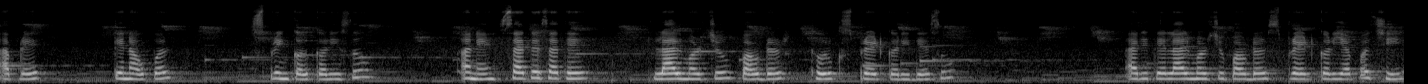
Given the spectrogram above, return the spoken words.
આપણે તેના ઉપર સ્પ્રિંકલ કરીશું. અને સાથે સાથે લાલ મરચું પાવડર થોડુંક સ્પ્રેડ કરી દઈશું આ રીતે લાલ મરચું પાવડર સ્પ્રેડ કર્યા પછી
